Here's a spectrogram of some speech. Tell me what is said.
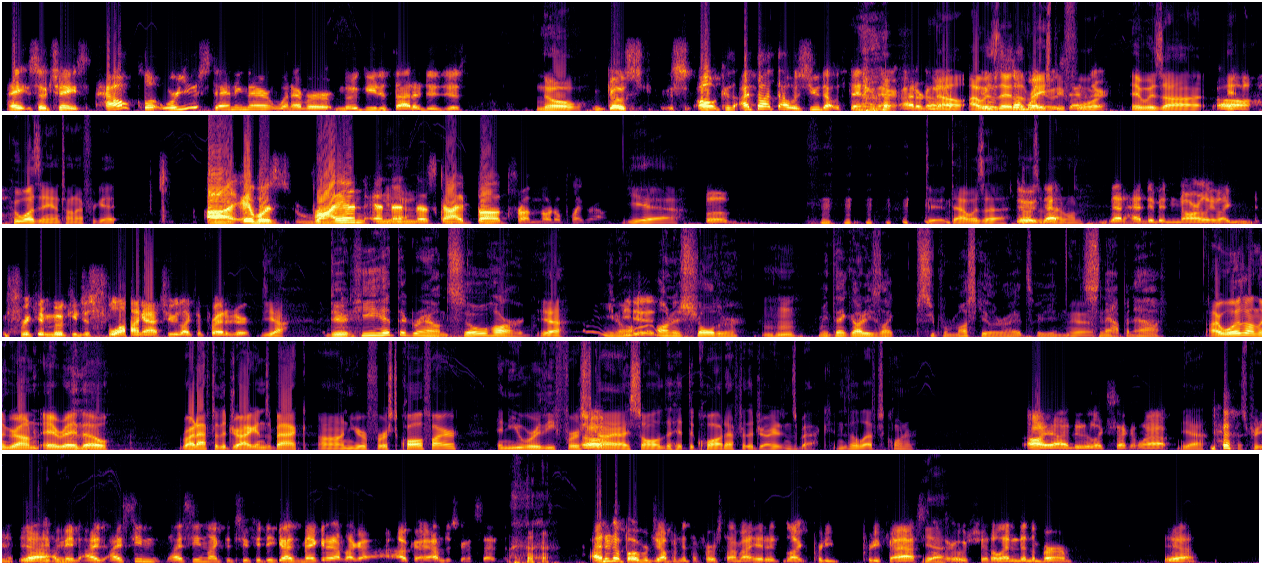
Hey, so Chase, how close were you standing there whenever Mookie decided to just No, go? s- s- Oh, because I thought that was you that was standing there. I don't know. no, I It was, there the race was standing before. It was uh, Oh. who was it, Anton? I forget. Uh, it was Ryan and Yeah. then this guy Bub from Moto Playground. Yeah, there. Bub. dude, that was a that Dude, was a that- bad one. That had to have been gnarly. Like freaking Mookie just flying at you like the Predator. Yeah, Dude, he hit the ground so hard, yeah. you know, on his shoulder. Mm-hmm. I mean, thank God he's like super muscular, right? So you can Yeah. snap in half. I was on the ground, A Ray, though, right after the Dragons back on your first qualifier, and you were the first Oh. guy I saw to hit the quad after the Dragons back into the left corner. Oh yeah, I did it like second lap. Yeah, that's pretty. Yeah, pretty I mean, I I seen I seen like the 250 guys making it. I'm like, ah, okay, I'm just gonna set it. I ended up over jumping it the first time. I hit it like pretty pretty fast. I Yeah. was like, oh shit, I landed in the berm. Yeah,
